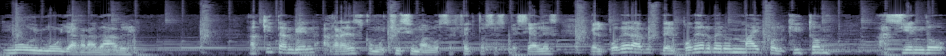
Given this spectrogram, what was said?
muy muy agradable. Aquí también agradezco muchísimo a los efectos especiales, el poder, del poder ver un Michael Keaton haciendo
